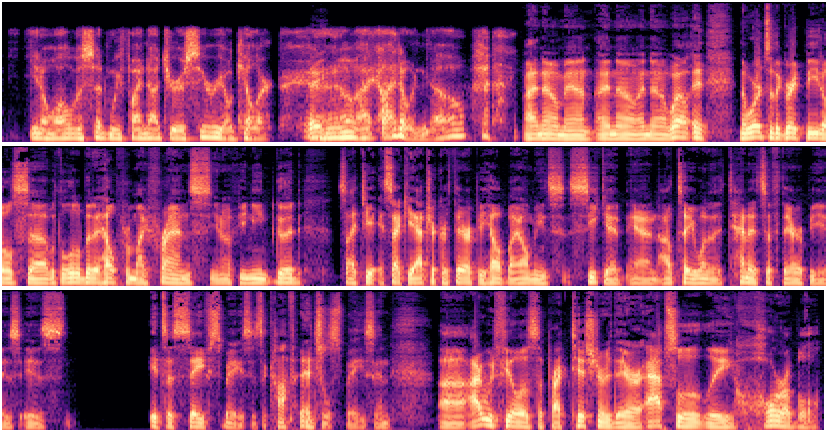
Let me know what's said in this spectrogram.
you know, all of a sudden we find out you're a serial killer. Hey. You know, I, I don't know. I know, man. I know, I know. Well, in the words of the great Beatles, uh, with a little bit of help from my friends, you know, if you need good psychi- psychiatric or therapy help, by all means seek it. And I'll tell you, one of the tenets of therapy is is it's a safe space, it's a confidential space, and uh, I would feel as a practitioner there absolutely horrible.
